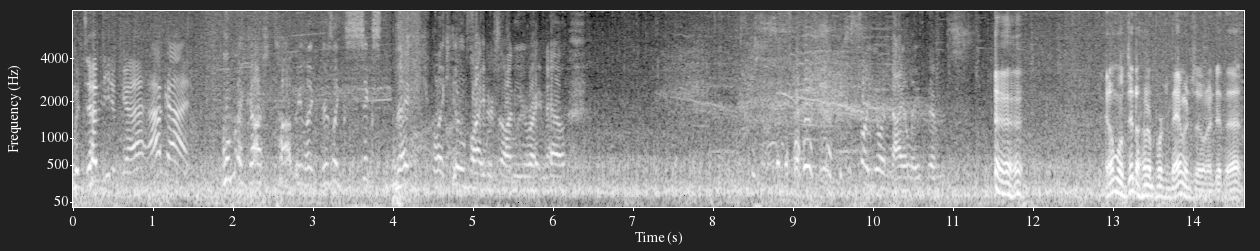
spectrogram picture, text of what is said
What's up, you guy? Oh god! Oh my gosh, Tommy! Like, there's like six like, like hill biters on you right now. I just saw you annihilate them. It almost did 100% damage though when I did that.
